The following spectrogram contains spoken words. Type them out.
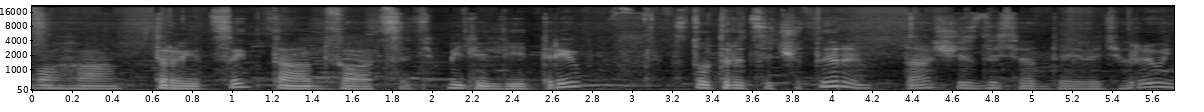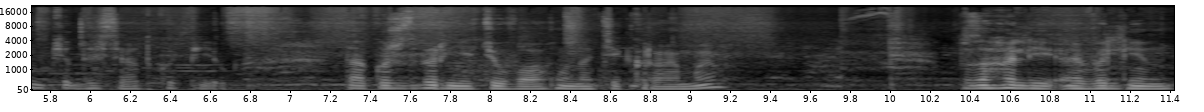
Вага 30 та 20 мл. 134 та 69 гривень 50 копійок. Також зверніть увагу на ті креми. Взагалі, Евелін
